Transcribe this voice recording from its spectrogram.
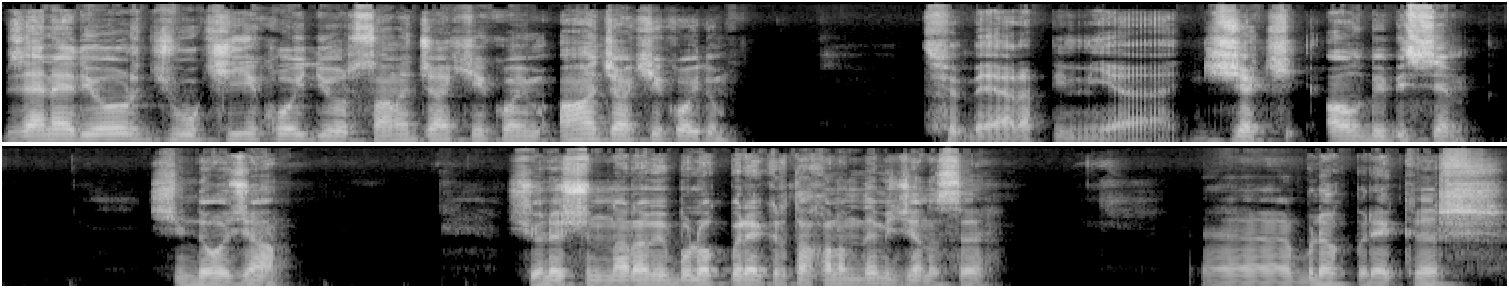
Bize ne diyor? Jockey'i koy diyor. Sana Jackie'yi koyayım. Aha Jackie'yi koydum. Tövbe yarabbim ya. Jackie al bebisim. Şimdi hocam. Şöyle şunlara bir block breaker takalım değil mi canısı? Ee, block breaker.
